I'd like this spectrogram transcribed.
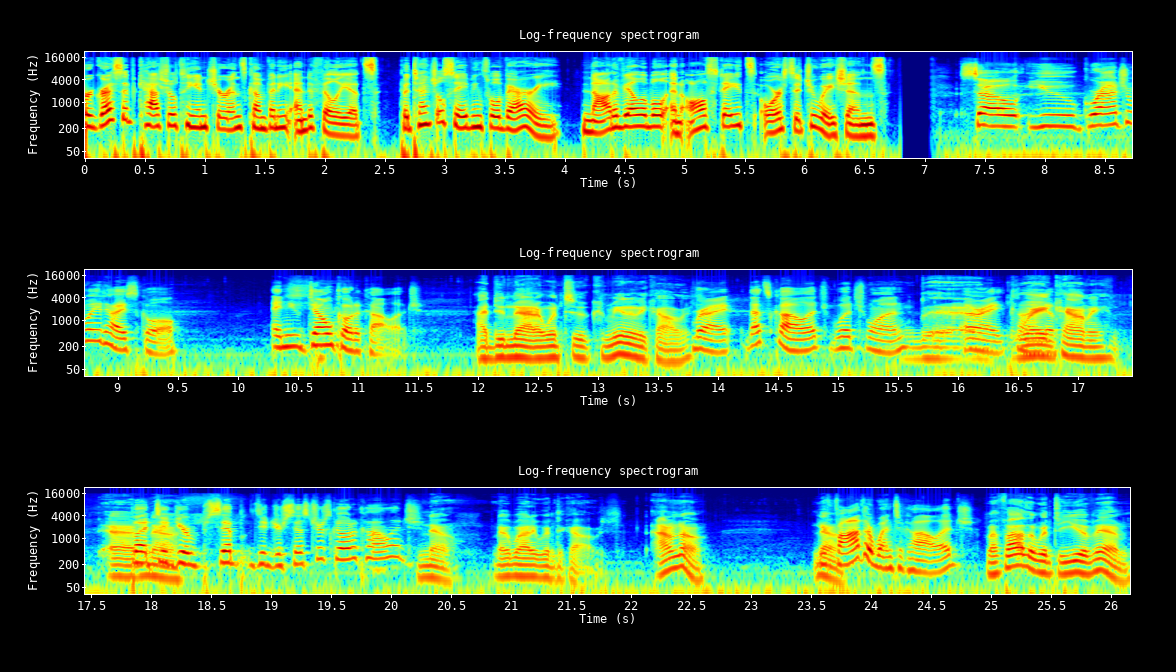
Progressive Casualty Insurance Company and Affiliates. Potential savings will vary, not available in all states or situations. So you graduate high school, and you don't go to college. I do not. I went to community college. Right. That's college. Which one? Bleh, All right, kind Wayne of. County. Uh, But no. did your did your sisters go to college? No. Nobody went to college. I don't know. No. Your father went to college. My father went to U of M.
